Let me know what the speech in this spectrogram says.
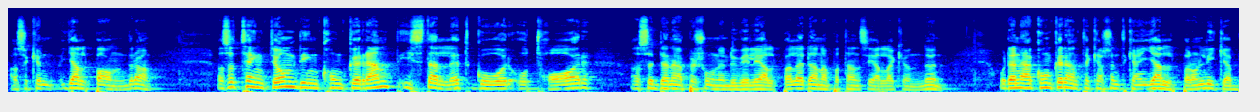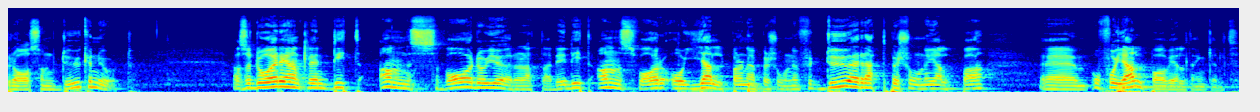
alltså kunna hjälpa andra. Alltså tänk dig om din konkurrent istället går och tar alltså den här personen du vill hjälpa eller denna potentiella kunden. Och den här konkurrenten kanske inte kan hjälpa dem lika bra som du kunde gjort. Alltså då är det egentligen ditt ansvar att göra detta. Det är ditt ansvar att hjälpa den här personen. För du är rätt person att hjälpa. Eh, och få hjälp av helt enkelt.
